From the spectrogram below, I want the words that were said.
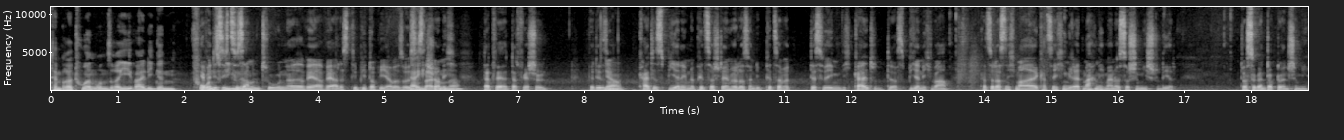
Temperaturen unserer jeweiligen vor ja, Wenn die sich zusammentun, äh, wäre wär alles tippitoppi, aber so ist ja, es leider schon, nicht. Ne? Das wäre das wär schön. Wenn dir so ja. ein kaltes Bier neben eine Pizza stellen würdest und die Pizza wird deswegen nicht kalt und das Bier nicht warm. Kannst du das nicht mal, kannst du nicht ein Gerät machen? Ich meine, du hast doch Chemie studiert. Du hast sogar einen Doktor in Chemie.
